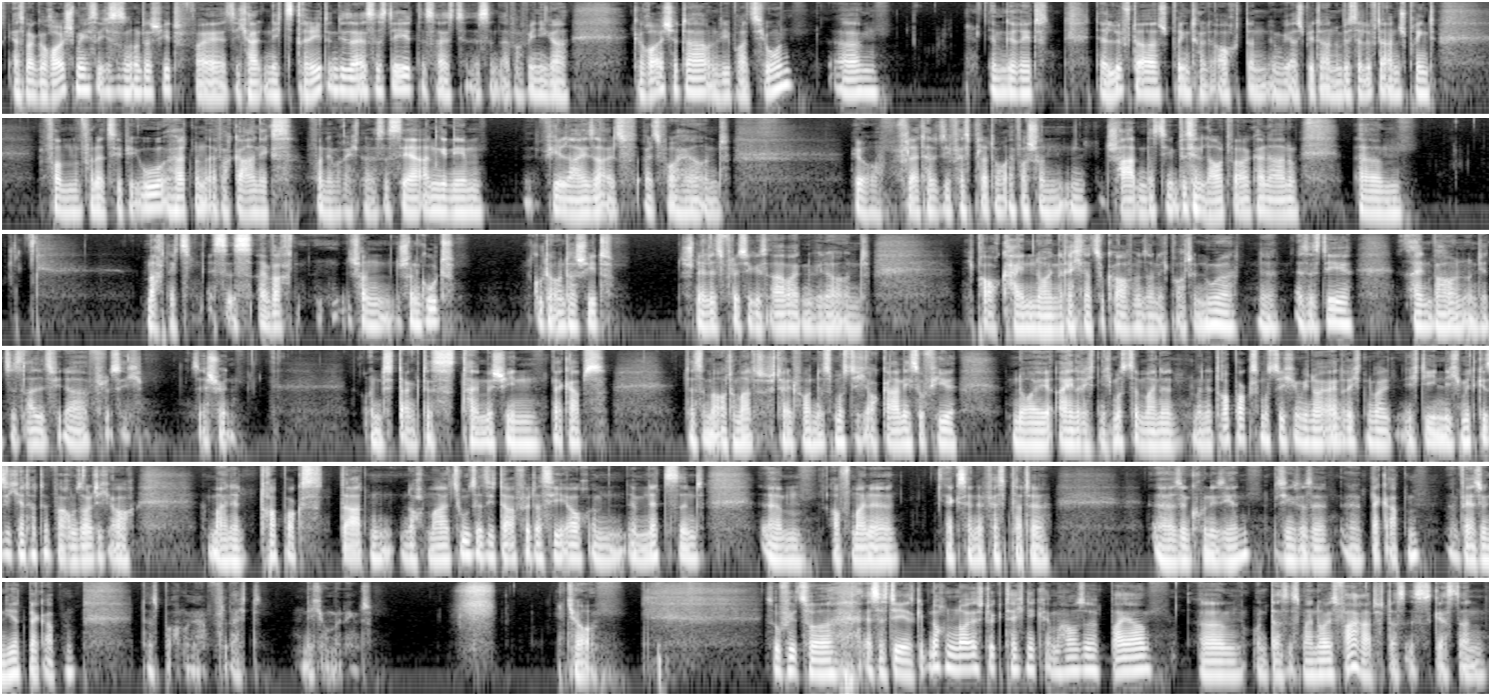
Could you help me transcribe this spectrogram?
erstmal geräuschmäßig ist es ein Unterschied, weil sich halt nichts dreht in dieser SSD. Das heißt, es sind einfach weniger Geräusche da und Vibrationen ähm, im Gerät. Der Lüfter springt halt auch dann irgendwie erst später an und bis der Lüfter anspringt, vom, von der CPU hört man einfach gar nichts von dem Rechner. Das ist sehr angenehm, viel leiser als, als vorher und ja, vielleicht hatte die Festplatte auch einfach schon einen Schaden, dass die ein bisschen laut war, keine Ahnung. Ähm, macht nichts. Es ist einfach schon, schon gut. Guter Unterschied. Schnelles, flüssiges Arbeiten wieder und ich brauche keinen neuen Rechner zu kaufen, sondern ich brauchte nur eine SSD, einbauen und jetzt ist alles wieder flüssig. Sehr schön. Und dank des Time Machine Backups, das immer automatisch erstellt worden ist, musste ich auch gar nicht so viel neu einrichten. Ich musste meine, meine Dropbox musste ich irgendwie neu einrichten, weil ich die nicht mitgesichert hatte. Warum sollte ich auch meine Dropbox-Daten nochmal zusätzlich dafür, dass sie auch im, im Netz sind, ähm, auf meine externe Festplatte äh, synchronisieren, beziehungsweise äh, backuppen, versioniert backuppen. Das braucht man ja vielleicht nicht unbedingt. Tja. So viel zur SSD. Es gibt noch ein neues Stück Technik im Hause Bayer. Ähm, und das ist mein neues Fahrrad. Das ist gestern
